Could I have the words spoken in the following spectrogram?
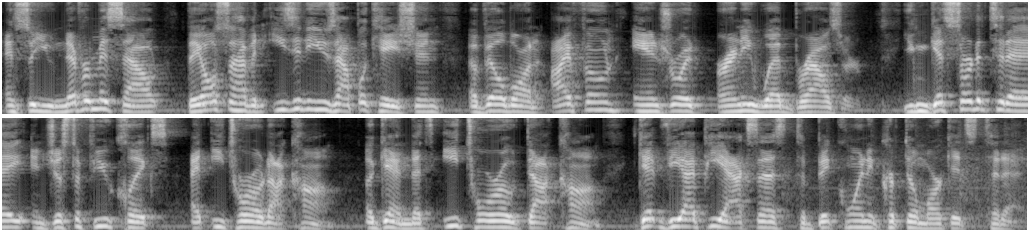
and so you never miss out. They also have an easy to use application available on iPhone, Android, or any web browser. You can get started today in just a few clicks at eToro.com. Again, that's eToro.com. Get VIP access to Bitcoin and crypto markets today.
